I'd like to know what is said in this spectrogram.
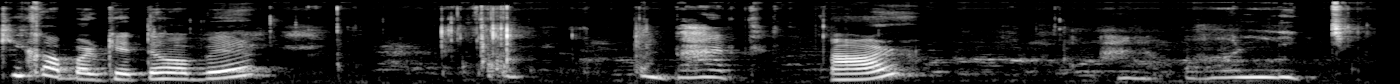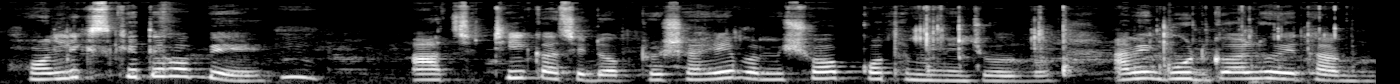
কি খাবার খেতে হবে? ভাত। আর হরলিক্স। হরলিক্স খেতে হবে? হুম। আচ্ছা ঠিক আছে, ডক্টর সাহেব, আমি সব কথা মেনে চলবো। আমি গুড গার্ল হয়ে থাকব।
